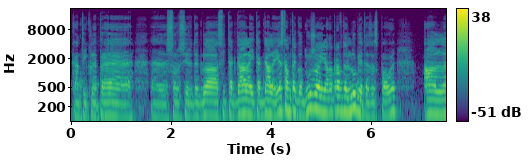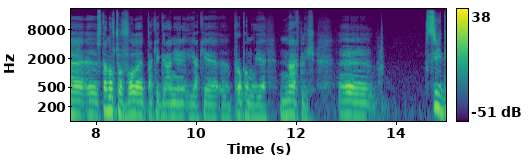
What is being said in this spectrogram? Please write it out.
Canty Clepre, Sorcier de Glace i tak dalej, i tak dalej. Jest tam tego dużo i ja naprawdę lubię te zespoły, ale e, stanowczo wolę takie granie, jakie e, proponuje Nachtliś. E, CD.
